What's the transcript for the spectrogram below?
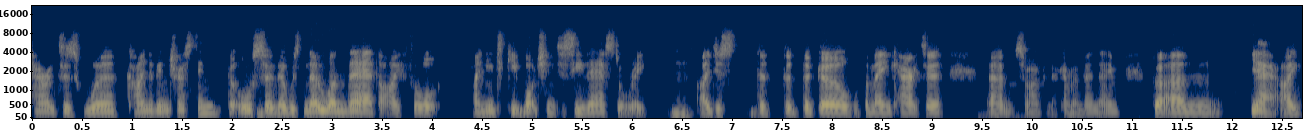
characters were kind of interesting, but also there was no one there that I thought I need to keep watching to see their story. Mm. I just the, the the girl, the main character. Um, sorry, I can't remember her name, but um, yeah, I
